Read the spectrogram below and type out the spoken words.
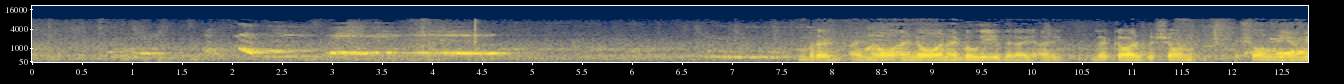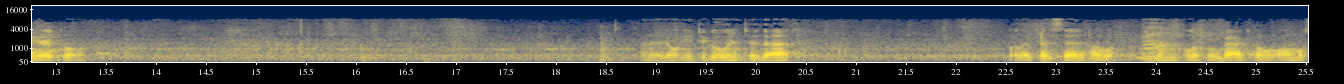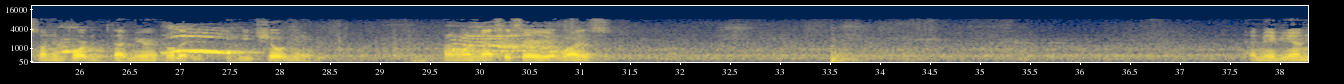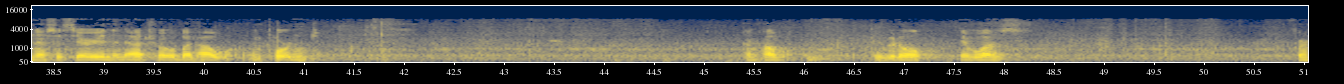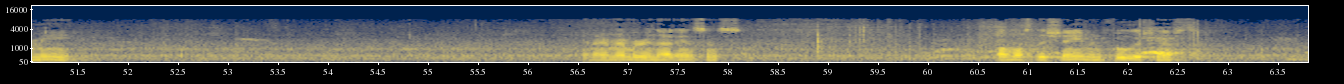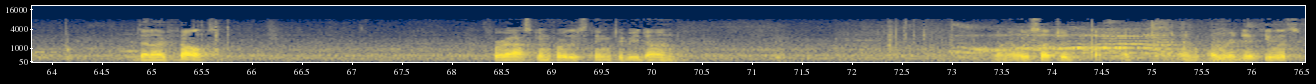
But I, I know, I know, and I believe that I, I that God has shown shown me a miracle. And I don't need to go into that. But like I said, how even looking back, how almost unimportant that miracle that he, he showed me, how unnecessary it was. And maybe unnecessary in the natural, but how important and how pivotal it was for me And I remember in that instance almost the shame and foolishness that I felt for asking for this thing to be done. When it was such a, a, a ridiculous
